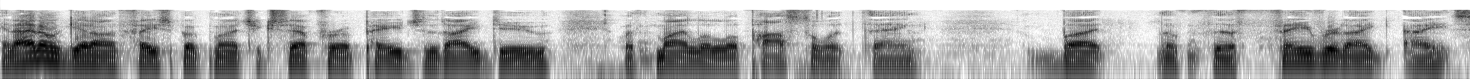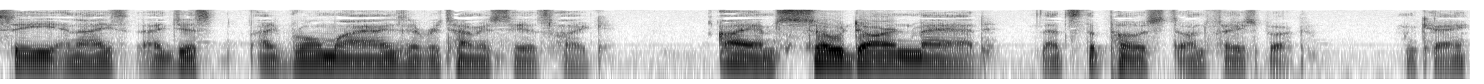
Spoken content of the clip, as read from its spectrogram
and I don't get on Facebook much except for a page that I do with my little apostolate thing. But the the favorite I I see and I I just I roll my eyes every time I see it. It's like I am so darn mad. That's the post on Facebook. Okay.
